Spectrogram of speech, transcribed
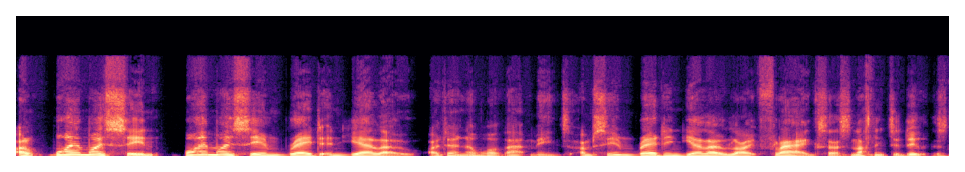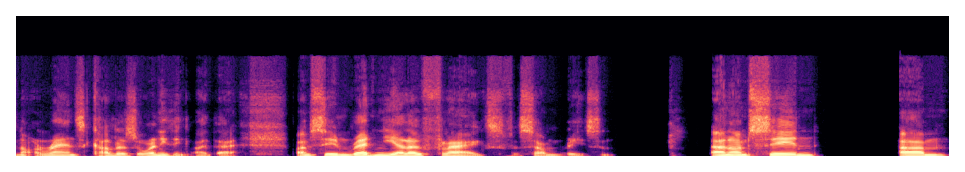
I, why am I seeing? Why am I seeing red and yellow? I don't know what that means. I'm seeing red and yellow like flags. That's nothing to do. There's not Iran's colors or anything like that. I'm seeing red and yellow flags for some reason, and I'm seeing, um,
